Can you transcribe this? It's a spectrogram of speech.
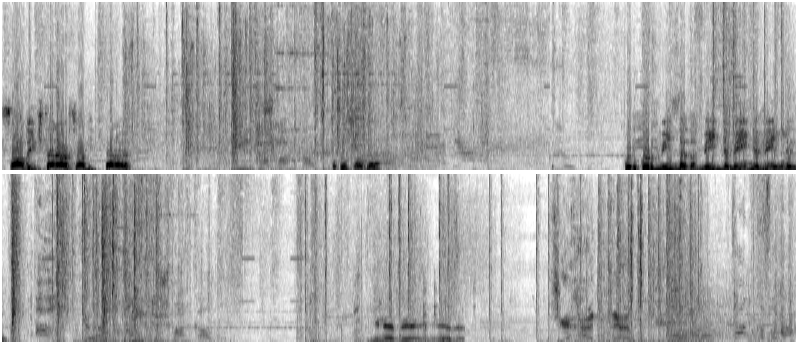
Sağda iki tane var. Sağda iki tane var. O da sağda. Koru koru mainle adam. Mainle mainle mainle. Yine be yine be. Tam kafadan.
